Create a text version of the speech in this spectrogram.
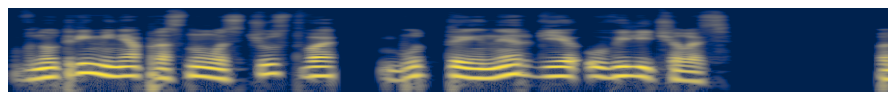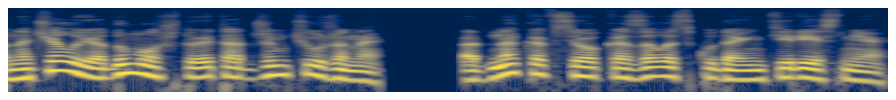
внутри меня проснулось чувство, будто энергия увеличилась. Поначалу я думал, что это от жемчужины, однако все оказалось куда интереснее.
